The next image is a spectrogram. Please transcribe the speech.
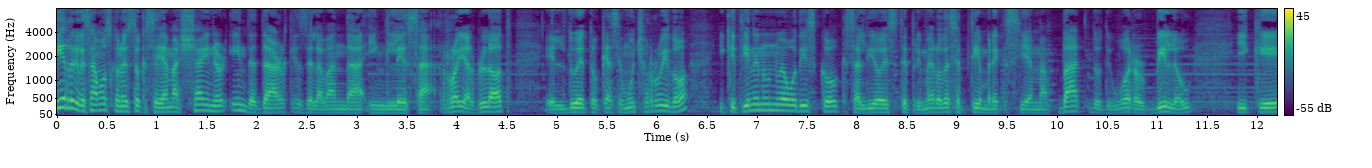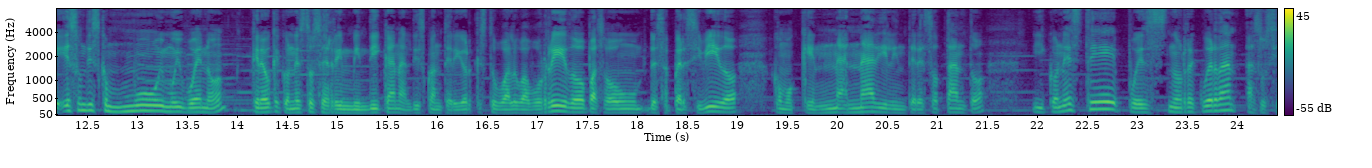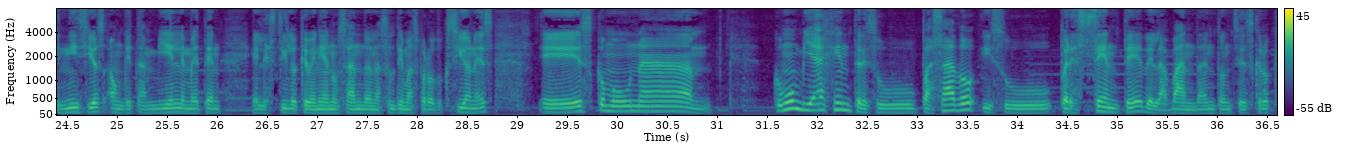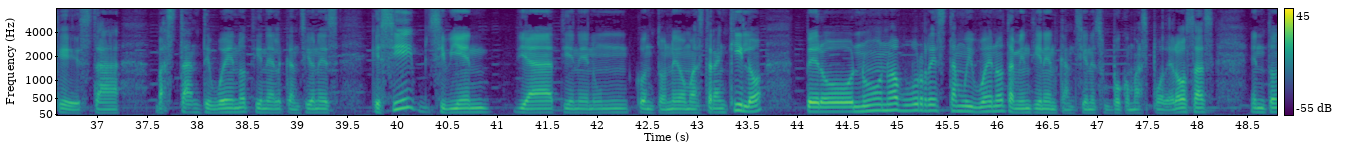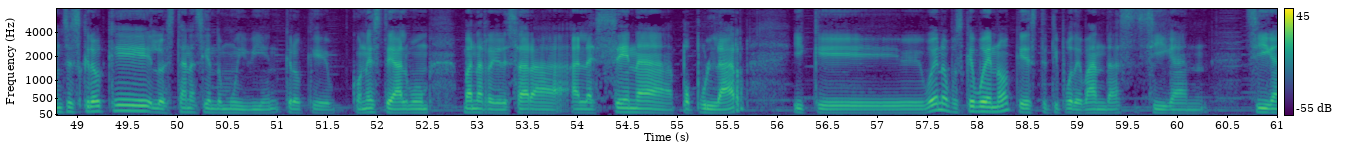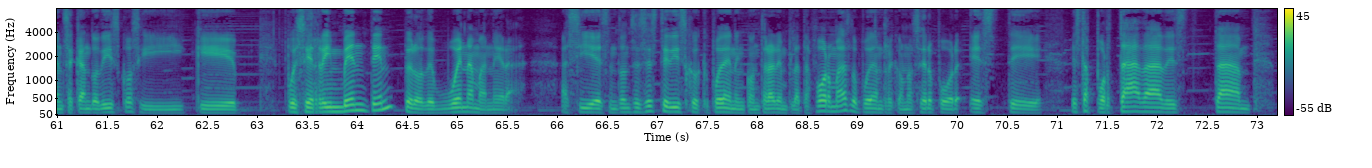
Y regresamos con esto que se llama Shiner in the Dark, es de la banda inglesa Royal Blood, el dueto que hace mucho ruido y que tienen un nuevo disco que salió este primero de septiembre que se llama Back to the Water Below y que es un disco muy muy bueno. Creo que con esto se reivindican al disco anterior que estuvo algo aburrido, pasó un desapercibido, como que a nadie le interesó tanto. Y con este, pues nos recuerdan a sus inicios, aunque también le meten el estilo que venían usando en las últimas producciones. Eh, es como una. como un viaje entre su pasado y su presente de la banda. Entonces creo que está bastante bueno. Tiene canciones que sí, si bien ya tienen un contoneo más tranquilo, pero no, no aburre, está muy bueno, también tienen canciones un poco más poderosas, entonces creo que lo están haciendo muy bien, creo que con este álbum van a regresar a, la escena popular y que, bueno, pues qué bueno que este tipo de bandas sigan, sigan sacando discos y que pues se reinventen, pero de buena manera. Así es, entonces este disco que pueden encontrar en plataformas lo pueden reconocer por este esta portada de este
